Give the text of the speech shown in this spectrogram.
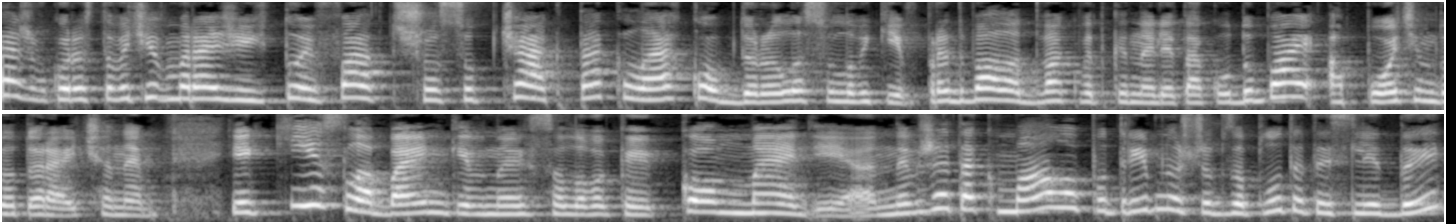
Збентежив користувачів мережі й той факт, що Собчак так легко обдурила силовиків, придбала два квитки на літак у Дубай, а потім до Туреччини. Які слабенькі в них силовики, комедія. Невже так мало потрібно, щоб заплутати сліди?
